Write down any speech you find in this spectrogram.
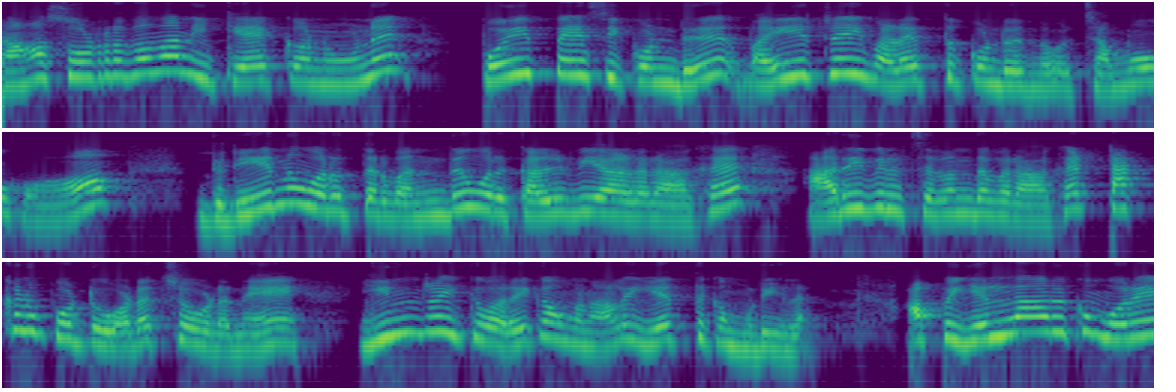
நான் சொல்கிறத தான் நீ கேட்கணும்னு பொய் பேசி கொண்டு வயிற்றை வளர்த்து கொண்டு இருந்த ஒரு சமூகம் திடீர்னு ஒருத்தர் வந்து ஒரு கல்வியாளராக அறிவில் சிறந்தவராக டக்குன்னு போட்டு உடைச்ச உடனே இன்றைக்கு வரைக்கும் அவங்களால ஏற்றுக்க முடியல. அப்போ எல்லாருக்கும் ஒரே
